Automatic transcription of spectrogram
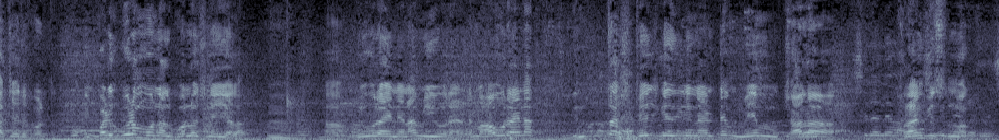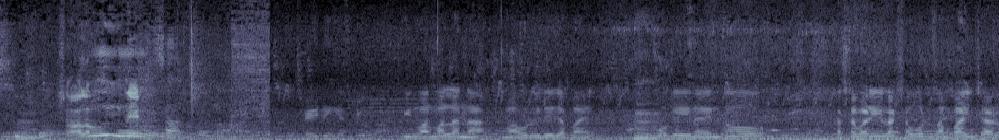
ఆశ్చర్యపడతాం ఇప్పటికి కూడా మూడు నాలుగు పనులు వచ్చినాయి ఇవాళ మీ ఊరైనా మీ ఊరైనా అంటే మా ఊరైనా ఇంత స్టేజ్కి ఎదిగిందంటే మేము చాలా అనిపిస్తుంది మాకు. చాలా తీన్వాన్ మల్లన్న మా ఊరు విలేజ్ అబ్బాయి. ఓకే ఈయన ఎంతో కష్టపడి లక్ష ఓట్లు సంపాదించాడు.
